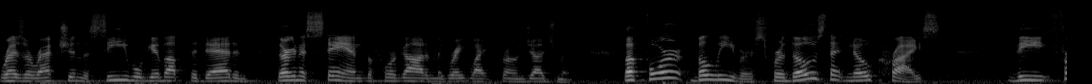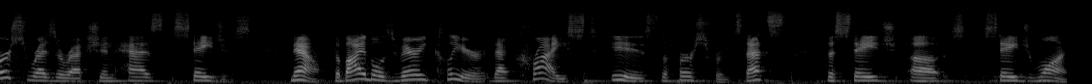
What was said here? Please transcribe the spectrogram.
resurrection. The sea will give up the dead, and they're going to stand before God in the great white throne judgment. But for believers, for those that know Christ, the first resurrection has stages. Now, the Bible is very clear that Christ is the first fruits. That's the stage, uh, stage one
